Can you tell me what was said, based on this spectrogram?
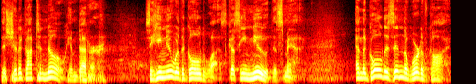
They should have got to know him better. See, he knew where the gold was because he knew this man. And the gold is in the Word of God.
